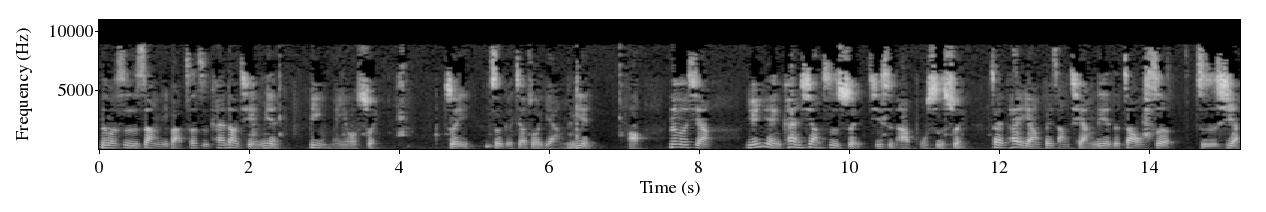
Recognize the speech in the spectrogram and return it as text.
那么事实上，你把车子开到前面，并没有水，所以这个叫做阳焰啊。那么想远远看像是水，其实它不是水，在太阳非常强烈的照射之下。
